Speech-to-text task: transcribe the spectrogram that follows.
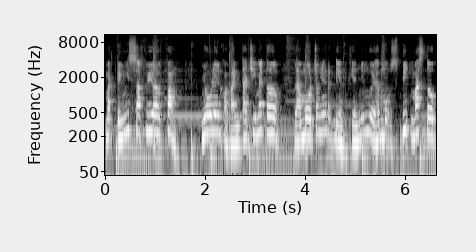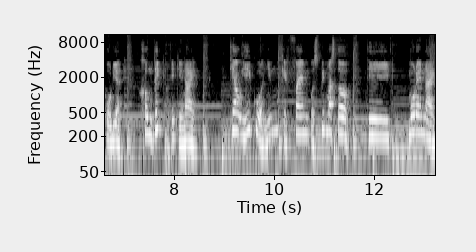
Mặt kính Sapphire phẳng, nhô lên khỏi vành Tachymeter là một trong những đặc điểm khiến những người hâm mộ Speedmaster cổ điển không thích ở thiết kế này. Theo ý của những cái fan của Speedmaster thì model này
